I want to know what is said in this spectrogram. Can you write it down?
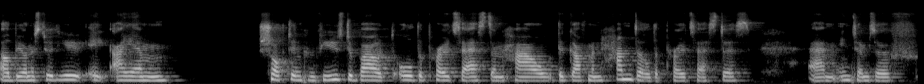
I'll be honest with you. It, I am shocked and confused about all the protests and how the government handled the protesters um, in terms of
